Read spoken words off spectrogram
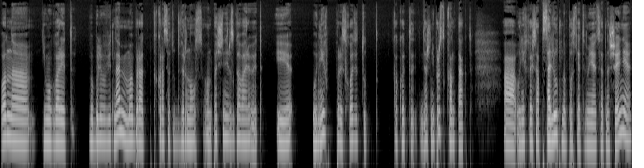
Он а, ему говорит, вы были во Вьетнаме, мой брат как раз оттуда вернулся, он почти не разговаривает. И у них происходит тут какой-то, даже не просто контакт, а у них, конечно, абсолютно после этого меняются отношения.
